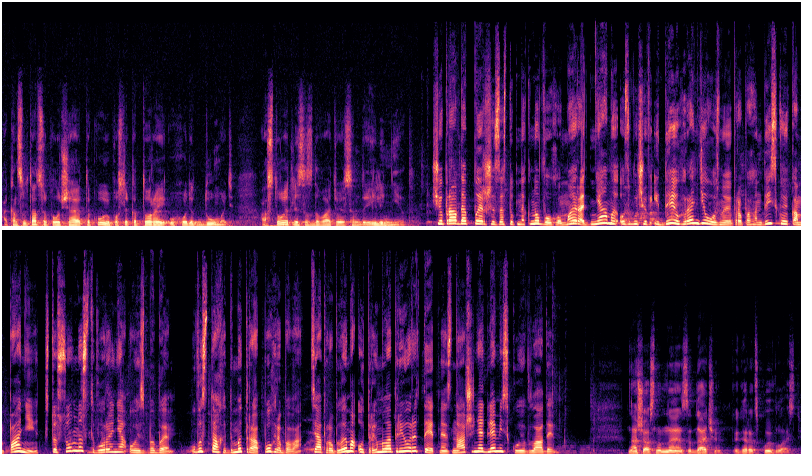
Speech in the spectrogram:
а консультацию получают такую, после которой уходят думать, а стоит ли создавать ОСМД или нет. Щоправда, перший заступник нового мера днями озвучив ідею грандіозної пропагандистської кампанії стосовно створення ОСББ. У вустах Дмитра Погребова ця проблема отримала пріоритетне значення для міської влади. Наша основная задача, как городской власти,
